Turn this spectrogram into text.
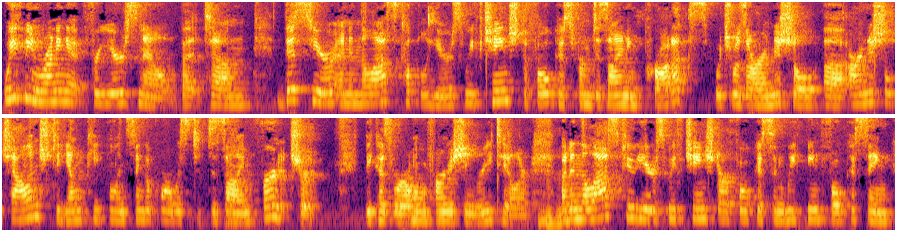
We've been running it for years now, but um, this year and in the last couple years, we've changed the focus from designing products, which was our initial uh, our initial challenge to young people in Singapore was to design furniture because we're a home furnishing retailer. Mm-hmm. But in the last few years, we've changed our focus and we've been focusing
